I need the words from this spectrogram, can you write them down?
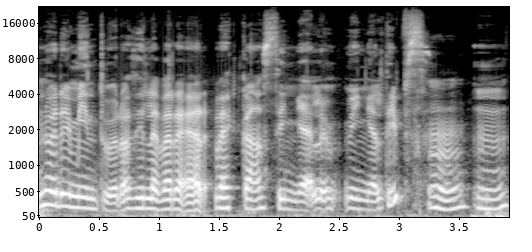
Okej, nu är det min tur att leverera veckans singel-mingeltips. Mm. Mm.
